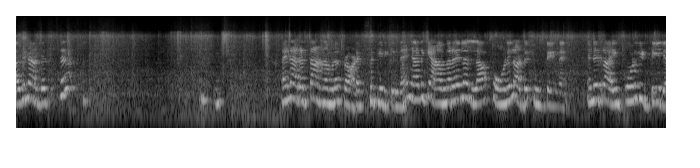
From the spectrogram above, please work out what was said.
അതിനകത്ത് അതിനകത്താണ് നമ്മുടെ പ്രോഡക്റ്റ്സ് ഒക്കെ ഇരിക്കുന്നത് ഞാൻ ക്യാമറയിലല്ല ഫോണിലാട്ടോ ഷൂട്ട് ചെയ്യുന്നത് എന്റെ ട്രൈപോഡ് കിട്ടിയില്ല.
